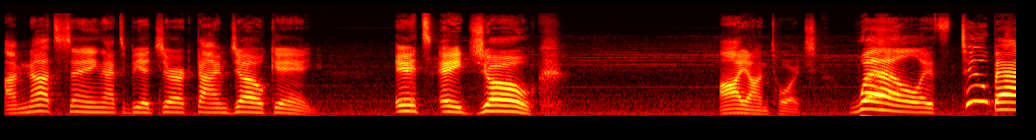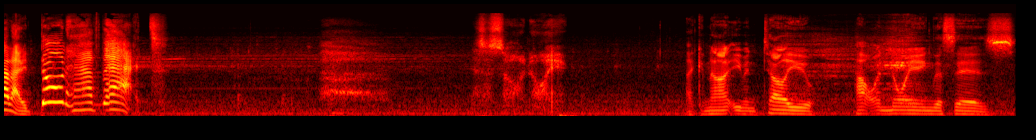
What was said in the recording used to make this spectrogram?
I'm not saying that to be a jerk. I'm joking. It's a joke. Ion torch. Well, it's too bad I don't have that. This is so annoying. I cannot even tell you how annoying this is.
